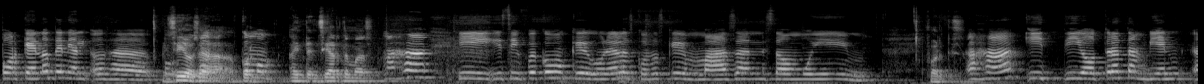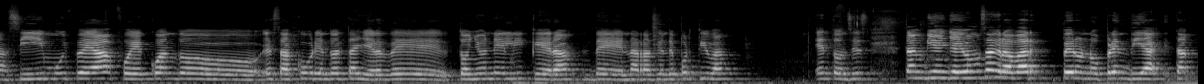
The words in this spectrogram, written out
por qué no tenía, o sea, po- Sí, o sea, por- por- como a intensiarte más. Ajá, y, y sí fue como que una de las cosas que más han estado muy... Fuertes. Ajá, y, y otra también así muy fea fue cuando estaba cubriendo el taller de Toño Nelly, que era de narración deportiva. Entonces, también ya íbamos a grabar, pero no prendía. Ta-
